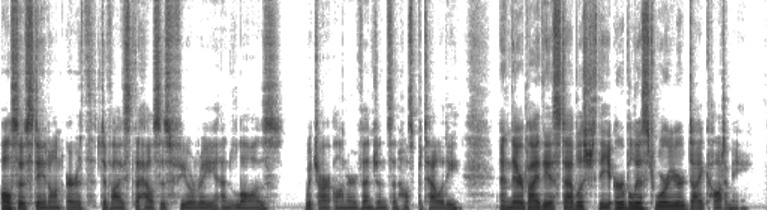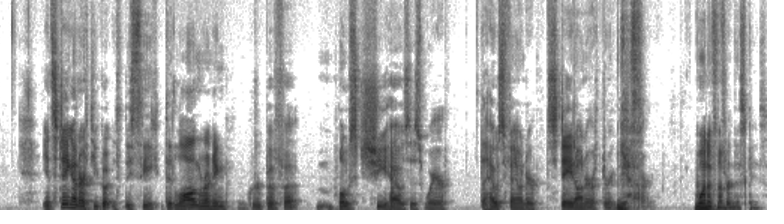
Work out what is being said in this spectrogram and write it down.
also stayed on Earth, devised the house's fury and laws, which are honor, vengeance, and hospitality, and thereby they established the herbalist warrior dichotomy. In staying on Earth, you go. It's the the long running group of uh, most sidhe houses where the house founder stayed on Earth during the Yes. shattering. One of them For- in this case.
